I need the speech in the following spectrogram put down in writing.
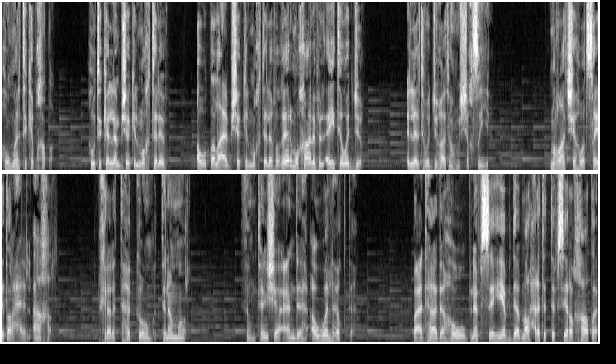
هو مرتكب خطأ. هو تكلم بشكل مختلف أو طلع بشكل مختلف غير مخالف لأي توجه إلا لتوجهاتهم الشخصية. مرات شهوة تسيطر على الآخر خلال التهكم والتنمر ثم تنشأ عنده أول عقدة. بعد هذا هو بنفسه يبدأ بمرحلة التفسير الخاطئ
